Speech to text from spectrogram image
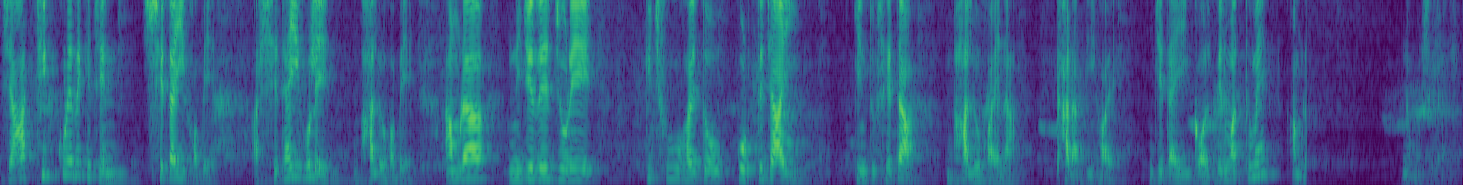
যা ঠিক করে রেখেছেন, সেটাই হবে। আর সেটাই হলে ভালো হবে। আমরা নিজেদের জোরে কিছু হয়তো করতে যাই, কিন্তু সেটা ভালো হয় না, খারাপই হয়। যেটা এই গল্পের মাধ্যমে আমরা নমস্কার।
